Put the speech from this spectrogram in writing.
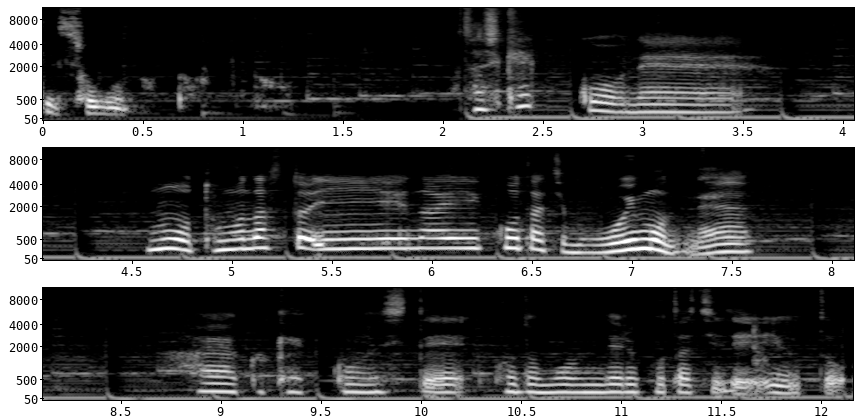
てそうなんだ。私結構ね、もう友達と言えない子たちも多いもんね。早く結婚して子供産んでる子たちで言うと。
